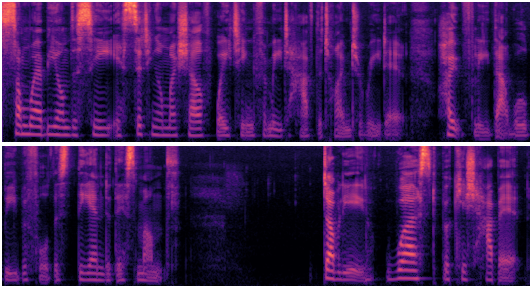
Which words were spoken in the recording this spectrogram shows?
Somewhere Beyond the Sea is sitting on my shelf waiting for me to have the time to read it. Hopefully, that will be before this, the end of this month. W. Worst bookish habit.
